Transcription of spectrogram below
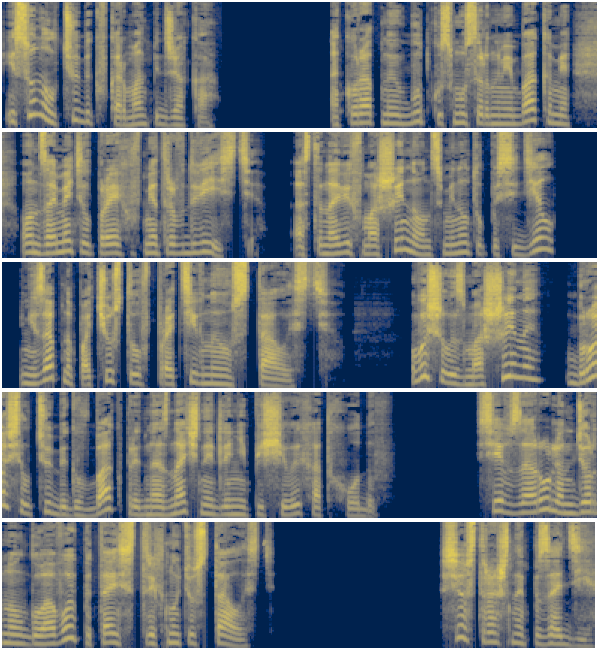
и сунул тюбик в карман пиджака. Аккуратную будку с мусорными баками он заметил, проехав метров двести. Остановив машину, он с минуту посидел, внезапно почувствовав противную усталость. Вышел из машины, бросил тюбик в бак, предназначенный для непищевых отходов. Сев за руль, он дернул головой, пытаясь стряхнуть усталость. Все страшное позади.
